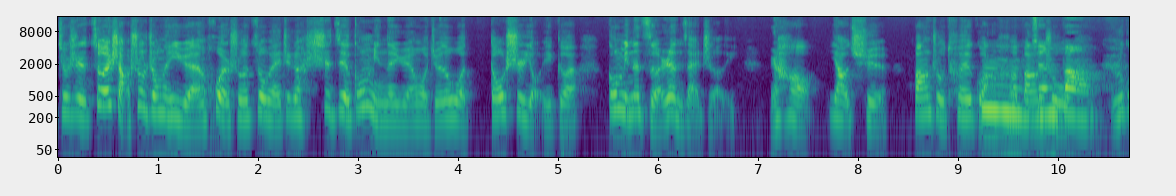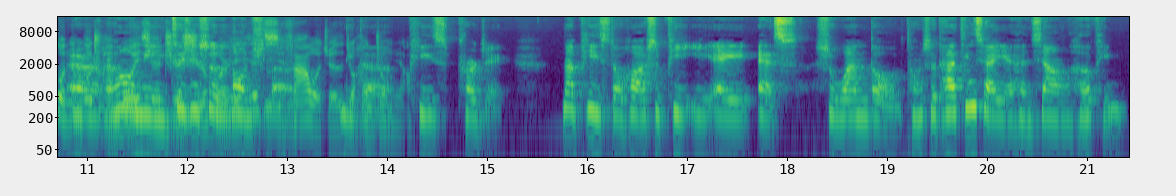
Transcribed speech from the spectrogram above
就是作为少数中的一员，或者说作为这个世界公民的一员，我觉得我都是有一个公民的责任在这里，然后要去帮助推广和帮助。如果能够传播一些知识或者一些启发，我觉得就很重要。Peace Project，那 Peace 的话是 P E A S，是豌豆，同时它听起来也很像和平，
